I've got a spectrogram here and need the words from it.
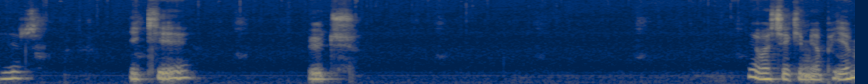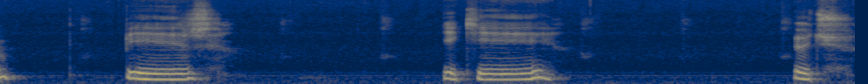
Bir, iki, üç. Yavaş çekim yapayım. Bir, 2 3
